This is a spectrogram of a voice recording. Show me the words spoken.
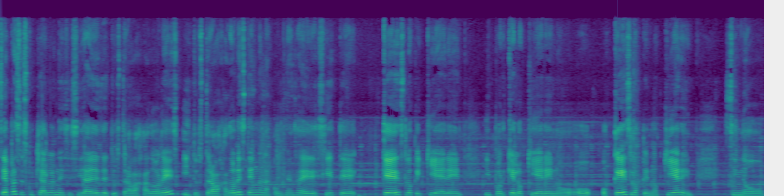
sepas escuchar las necesidades de tus trabajadores y tus trabajadores tengan la confianza de decirte qué es lo que quieren y por qué lo quieren o, qué es lo que no quieren, sino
